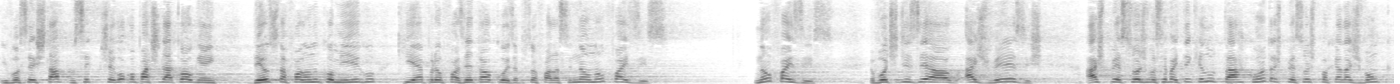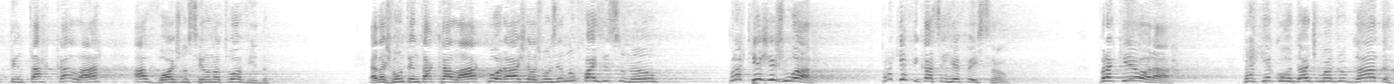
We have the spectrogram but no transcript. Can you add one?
e você está, você chegou a compartilhar com alguém, Deus está falando comigo que é para eu fazer tal coisa. A pessoa fala assim: não, não faz isso. Não faz isso. Eu vou te dizer algo. Às vezes as pessoas, você vai ter que lutar contra as pessoas porque elas vão tentar calar a voz do Senhor na tua vida. Elas vão tentar calar a coragem, elas vão dizer: não faz isso não. Para que jejuar? Para que ficar sem refeição? Para que orar? Para que acordar de madrugada?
